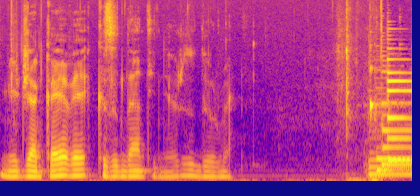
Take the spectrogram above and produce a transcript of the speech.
Mircan Kaya ve kızından dinliyoruz Durme. Dorme,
